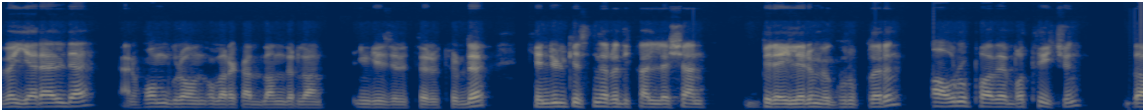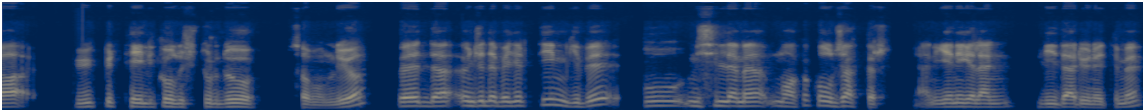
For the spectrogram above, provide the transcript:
ve yerelde yani homegrown olarak adlandırılan İngilizce literatürde kendi ülkesinde radikalleşen bireylerin ve grupların Avrupa ve Batı için daha büyük bir tehlike oluşturduğu savunuluyor. Ve de, önce de belirttiğim gibi bu misilleme muhakkak olacaktır. Yani yeni gelen lider yönetimi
